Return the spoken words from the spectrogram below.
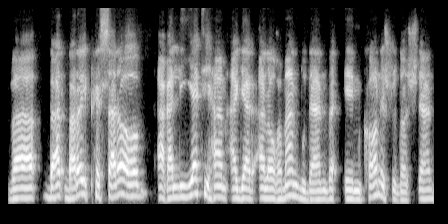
و برای پسرا اقلیتی هم علاقه علاقمند بودن و امکانش رو داشتن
